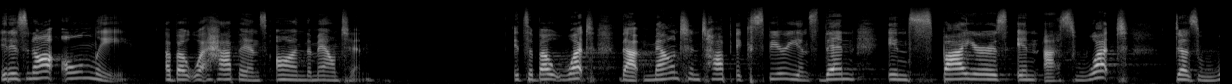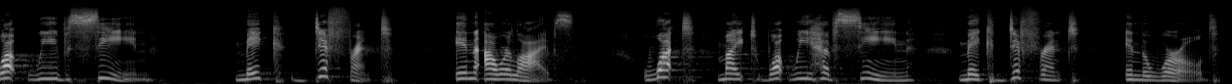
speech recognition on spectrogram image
It is not only about what happens on the mountain. It's about what that mountaintop experience then inspires in us. What does what we've seen make different in our lives? What might what we have seen make different in the world?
